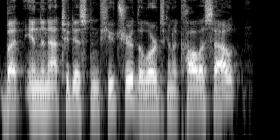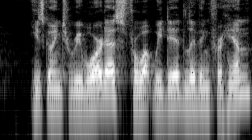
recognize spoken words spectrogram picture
but in the not too distant future, the Lord's going to call us out. He's going to reward us for what we did living for Him.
